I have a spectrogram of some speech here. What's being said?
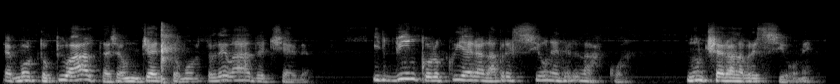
è molto più alta, c'è un getto molto elevato, eccetera. Il vincolo qui era la pressione dell'acqua, non c'era la pressione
